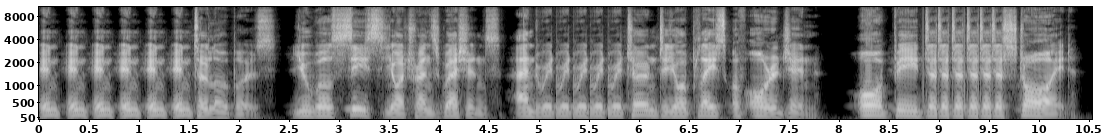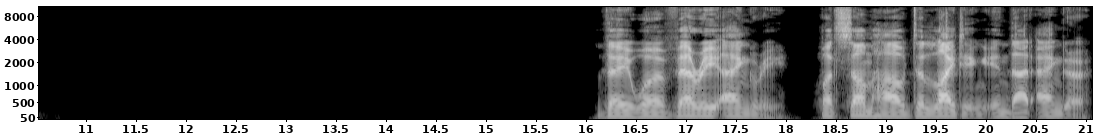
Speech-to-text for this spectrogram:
In, in, in, in, in, interlopers, you will cease your transgressions and re- re- re- re- return to your place of origin, or be d- d- d- d- destroyed. They were very angry, but somehow delighting in that anger.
